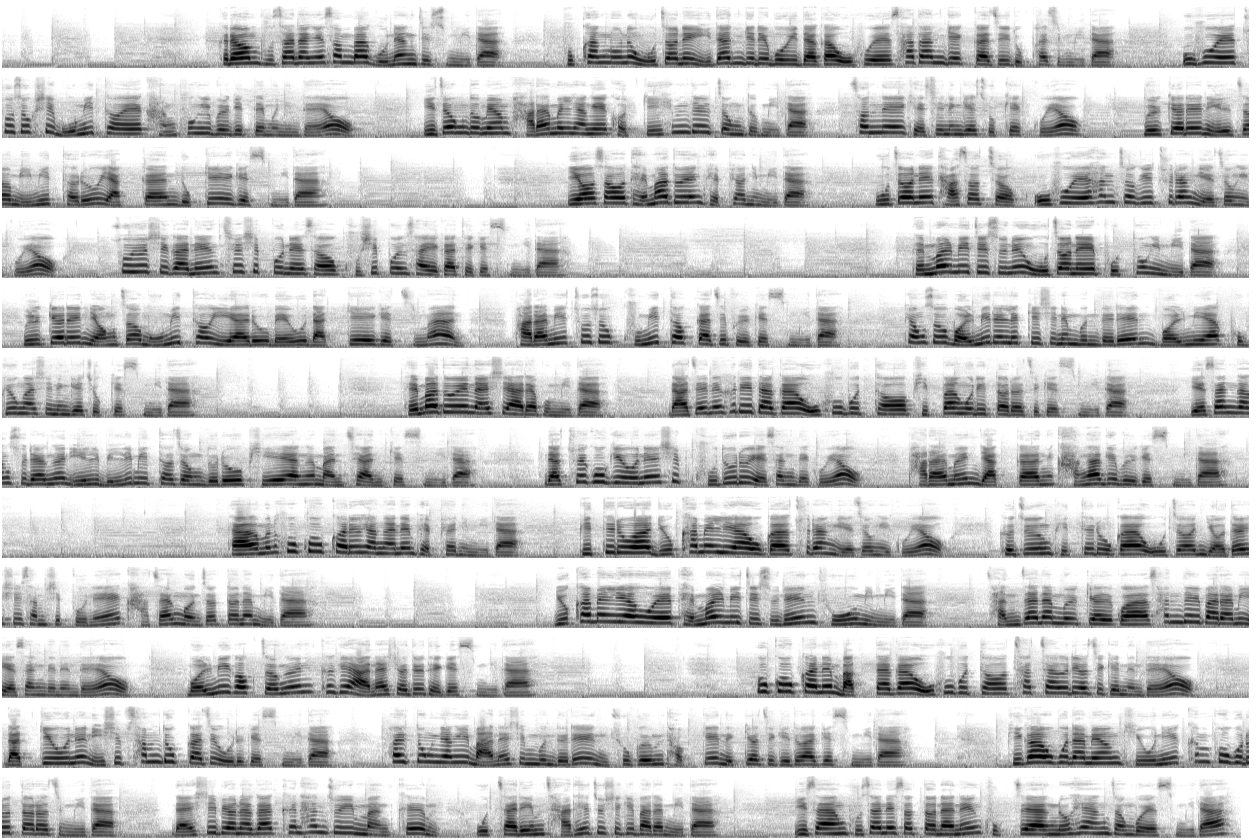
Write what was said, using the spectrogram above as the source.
그럼 부산항의 선박 운항지수입니다. 북항로는 오전에 2단계를 보이다가 오후에 4단계까지 높아집니다. 오후에 초속 15m의 강풍이 불기 때문인데요. 이 정도면 바람을 향해 걷기 힘들 정도입니다. 선내에 계시는 게 좋겠고요. 물결은 1.2m로 약간 높게 일겠습니다. 이어서 대마도행 배편입니다. 오전에 5척, 오후에 한 척이 출항 예정이고요. 소요 시간은 70분에서 90분 사이가 되겠습니다. 뱃멀미 지수는 오전에 보통입니다. 물결은 0.5m 이하로 매우 낮게 일겠지만 바람이 초속 9m까지 불겠습니다. 평소 멀미를 느끼시는 분들은 멀미약 복용하시는 게 좋겠습니다. 대마도의 날씨 알아봅니다. 낮에는 흐리다가 오후부터 빗방울이 떨어지겠습니다. 예상 강수량은 1mm 정도로 비의 양은 많지 않겠습니다. 낮 최고 기온은 19도로 예상되고요. 바람은 약간 강하게 불겠습니다. 다음은 후쿠오카를 향하는 배편입니다. 비틀호와 뉴 카멜리아호가 출항 예정이고요. 그중 비틀호가 오전 8시 30분에 가장 먼저 떠납니다. 뉴 카멜리아호의 뱃멀미 지수는 좋음입니다. 잔잔한 물결과 산들바람이 예상되는데요. 멀미 걱정은 크게 안 하셔도 되겠습니다. 후쿠오카는 막다가 오후부터 차차 흐려지겠는데요. 낮 기온은 23도까지 오르겠습니다. 활동량이 많으신 분들은 조금 덥게 느껴지기도 하겠습니다. 비가 오고 나면 기온이 큰 폭으로 떨어집니다. 날씨 변화가 큰 한 주인 만큼 옷차림 잘 해주시기 바랍니다. 이상 부산에서 떠나는 국제항로 해양정보였습니다.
